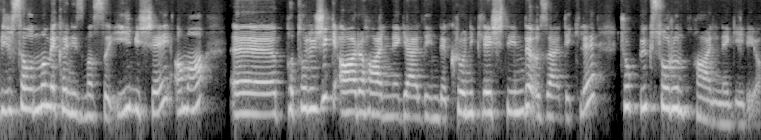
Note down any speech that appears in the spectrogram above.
bir savunma mekanizması iyi bir şey ama e, patolojik ağrı haline geldiğinde, kronikleştiğinde özellikle çok büyük sorun haline geliyor.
